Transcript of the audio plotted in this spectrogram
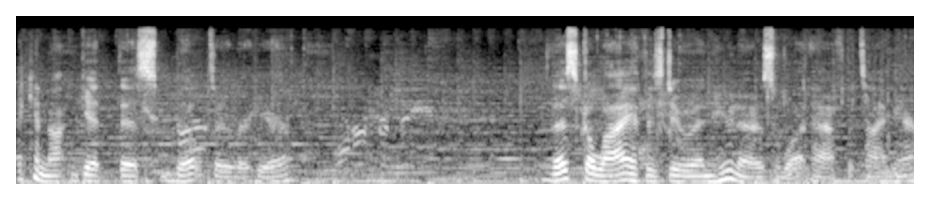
I cannot get this built over here. This Goliath is doing who knows what half the time here.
